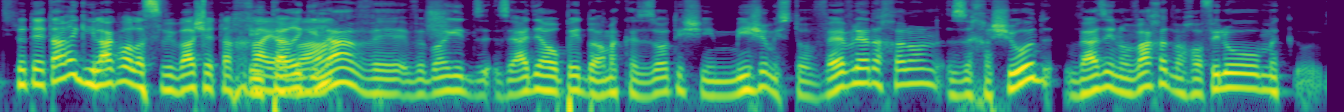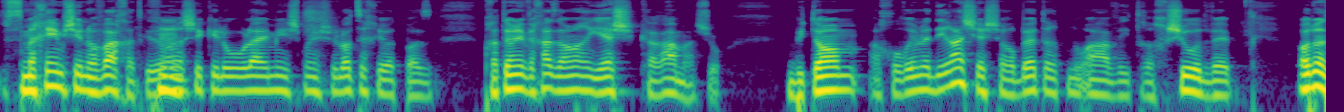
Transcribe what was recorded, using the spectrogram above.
זאת הייתה רגילה כבר לסביבה שהייתה חיה בה. היא הייתה רגילה, ו- ובוא נגיד, זה דירה עורפית ברמה כזאת, שאם מישהו מסתובב ליד החלון, זה חשוד, ואז היא נובחת, ואנחנו אפילו שמחים שהיא נובחת, כי זה אומר hmm. שכאילו אולי מישהו שלא צריך להיות פה, אז מבחינתנו נביחה זה אומר, יש, קרה משהו. פתאום אנחנו עוברים לדירה שיש הרבה יותר תנועה והתרחשות, ועוד פעם,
